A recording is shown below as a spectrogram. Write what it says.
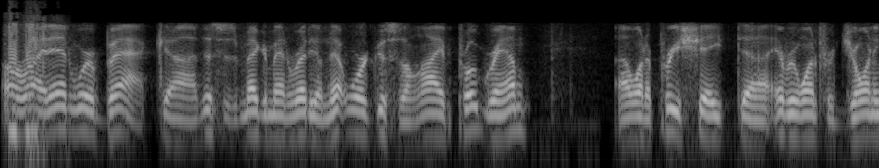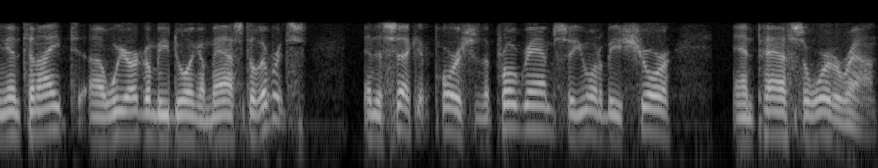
All right, and we're back. Uh, this is Mega Man Radio Network. This is a live program. I want to appreciate uh, everyone for joining in tonight. Uh, we are going to be doing a mass deliverance in the second portion of the program, so you want to be sure and pass the word around.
